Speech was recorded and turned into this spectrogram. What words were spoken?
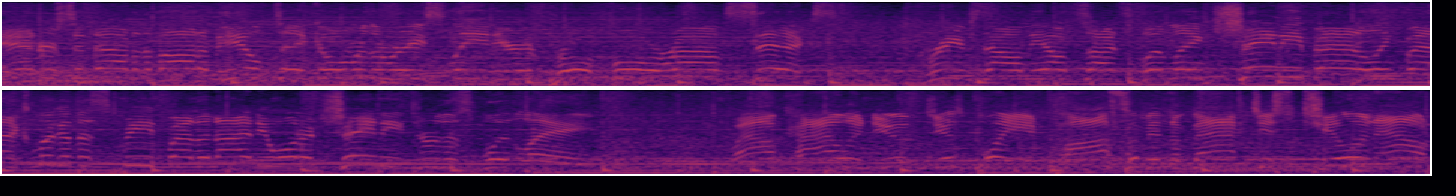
Anderson down to the bottom. He'll take over the race lead here in Pro 4 round 6. Greaves down the outside split lane. Cheney battling back. Look at the speed by the 91 of Cheney through the split lane. Wow, Kyle LeDuc just playing possum in the back, just chilling out.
